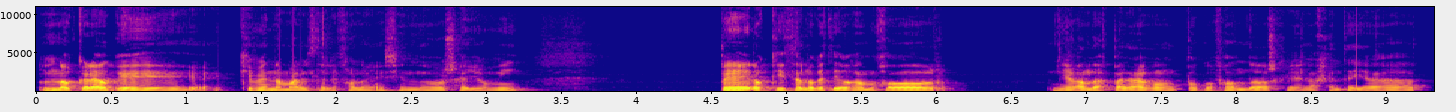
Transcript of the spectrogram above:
No creo que, venda mal el teléfono, ¿eh? siendo Xiaomi. Pero quizás lo que te digo, que a lo mejor llegando a España con pocos fondos, que la gente ya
